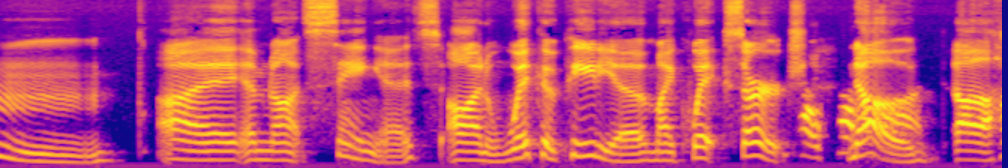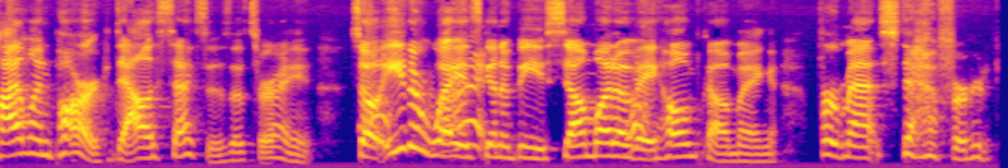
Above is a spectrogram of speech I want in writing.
Hmm. I am not seeing it on Wikipedia, my quick search. Oh, no, uh, Highland Park, Dallas, Texas. That's right. So oh, either way, right. it's going to be somewhat of a homecoming for Matt Stafford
